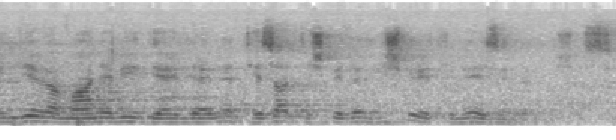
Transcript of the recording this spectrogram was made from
milli ve manevi değerlerine tezat teşkil eden hiçbir etkinliğe izin vermeyeceğiz.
